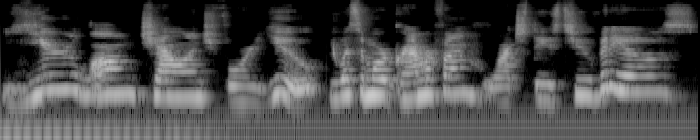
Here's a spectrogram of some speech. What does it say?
year long challenge for you. You want some more grammar fun? Watch these two videos.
